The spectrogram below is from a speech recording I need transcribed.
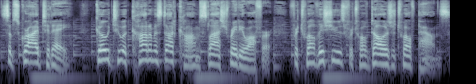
Subscribe today. Go to economist.com slash radio offer for 12 issues for $12 or 12 pounds.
